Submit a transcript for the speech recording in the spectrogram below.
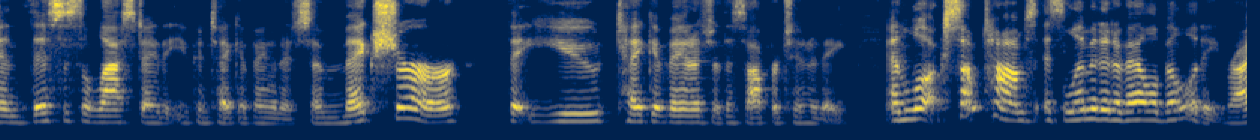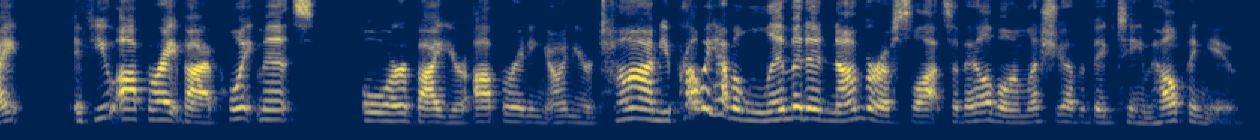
And this is the last day that you can take advantage. So make sure that you take advantage of this opportunity. And look, sometimes it's limited availability, right? If you operate by appointments or by your operating on your time, you probably have a limited number of slots available unless you have a big team helping you.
